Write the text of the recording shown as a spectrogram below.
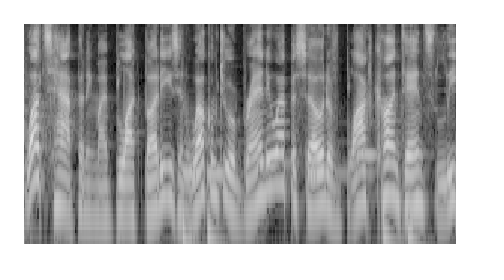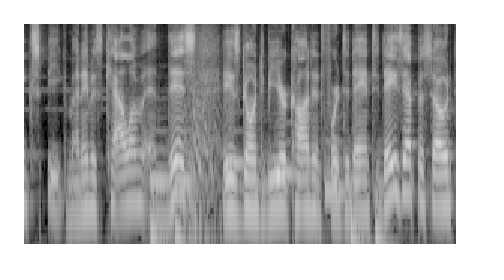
What's happening, my block buddies, and welcome to a brand new episode of Blocked Content's Leak Speak. My name is Callum, and this is going to be your content for today. And today's episode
